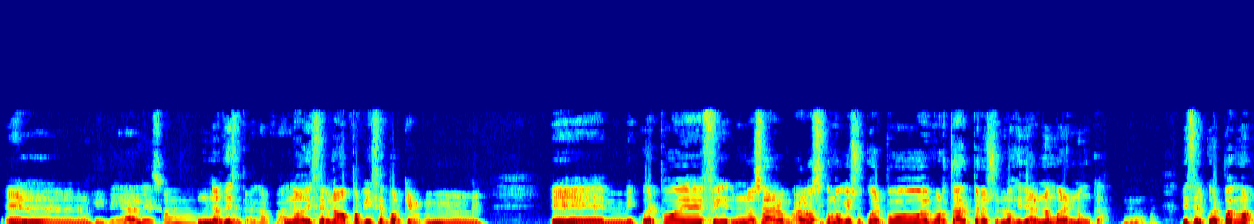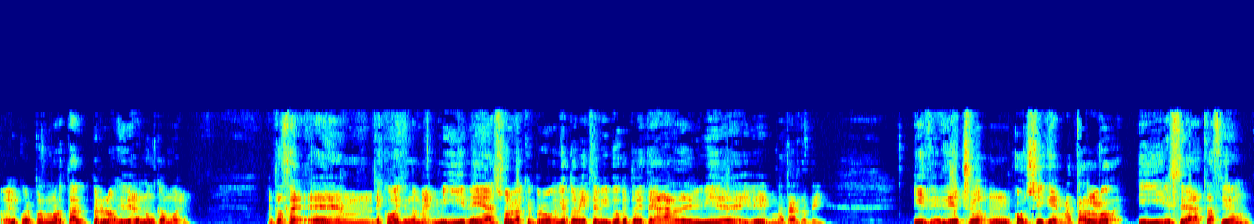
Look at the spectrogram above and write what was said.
el, Los ideales son No, dice- las no, dice, no, porque dice porque mm, eh, mi cuerpo es no sé, algo así como que su cuerpo es mortal, pero los ideales no mueren nunca. Dice el cuerpo es, el cuerpo es mortal, pero los ideales nunca mueren. Entonces, eh, es como diciéndome, mis ideas son las que provocan que todavía esté vivo, que todavía tenga ganas de vivir y de matarte a ti. Y de, de hecho, mm, consigue matarlo y irse a la estación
